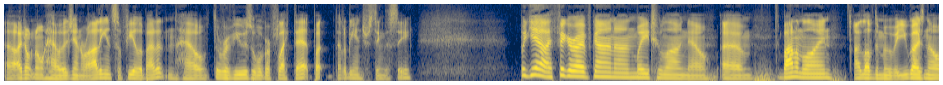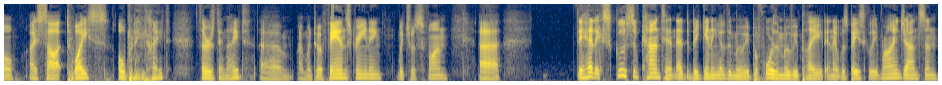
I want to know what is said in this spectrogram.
Uh, I don't know how the general audience will feel about it and how the reviews will reflect that, but that'll be interesting to see. But yeah, I figure I've gone on way too long now. Um, bottom line, I love the movie. You guys know I saw it twice opening night, Thursday night. Um, I went to a fan screening, which was fun. Uh, they had exclusive content at the beginning of the movie before the movie played, and it was basically Rian Johnson,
